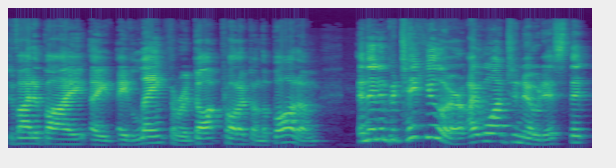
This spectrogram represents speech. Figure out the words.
divided by a, a length or a dot product on the bottom, and then in particular, I want to notice that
